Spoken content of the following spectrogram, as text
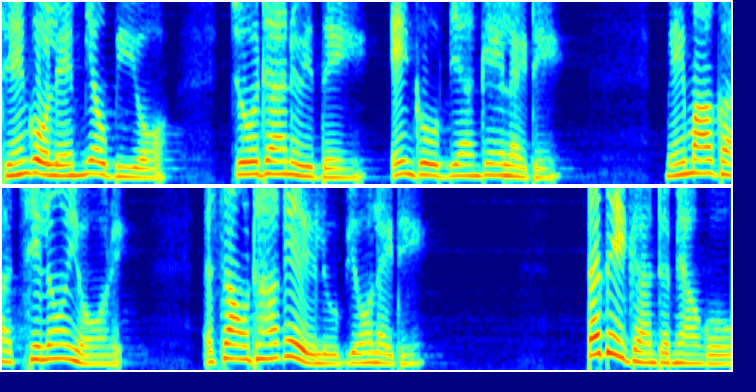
ဒင်းကိုလည်းမြုပ်ပြီးတော့ ကြိုးတန်းတွေသိမ်းအင်ကိုပြန်ခဲ့လိုက်တယ်မိမကခြေလွန်းရောတဲ့အဆောင်ထားခဲ့တယ်လို့ပြောလိုက်တယ်တက်တေကန်ဓမြောင်ကို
